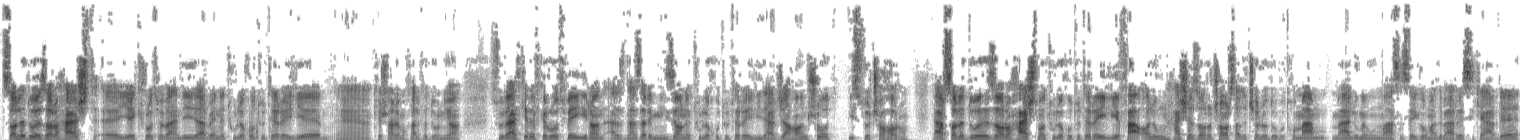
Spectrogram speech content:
سال 2008 یک رتبه بندی در بین طول خطوط ریلی کشورهای مختلف دنیا صورت گرفت که رتبه ایران از نظر میزان طول خطوط ریلی در جهان شد 24 در سال 2008 ما طول خطوط ریلی فعال اون 8442 بود. خب معلومه اون مؤسسه‌ای که اومده بررسی کرده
